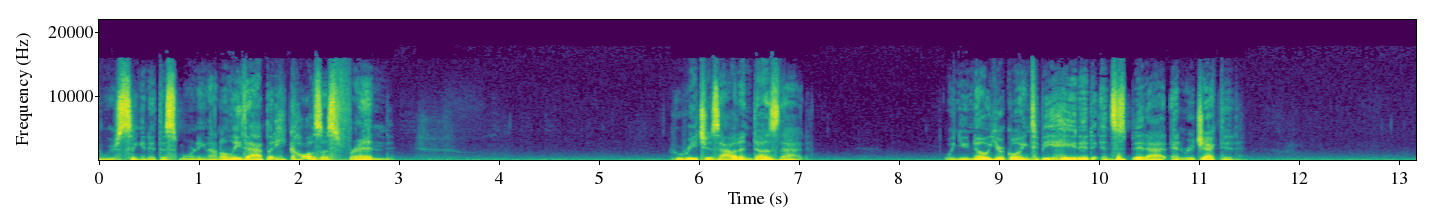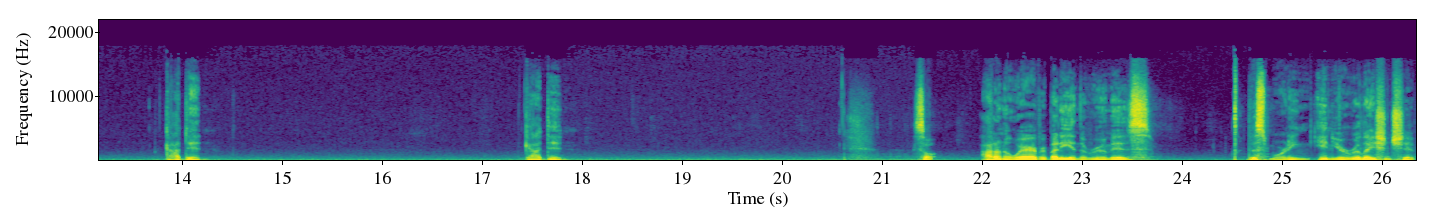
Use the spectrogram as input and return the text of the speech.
And we were singing it this morning. Not only that, but he calls us friend. Who reaches out and does that when you know you're going to be hated and spit at and rejected? God did. God did. So I don't know where everybody in the room is this morning in your relationship.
